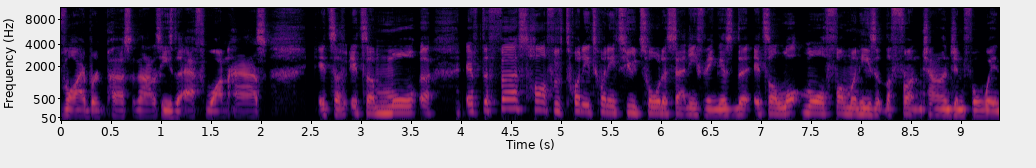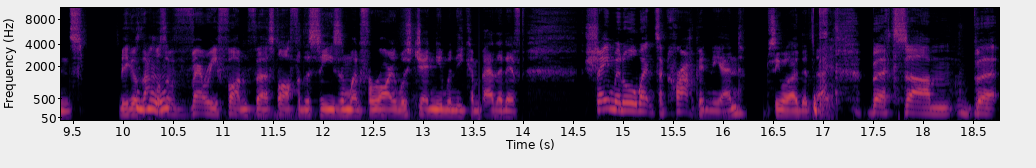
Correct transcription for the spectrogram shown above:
vibrant personalities that F1 has. It's a it's a more uh, if the first half of 2022 taught us anything is that it's a lot more fun when he's at the front challenging for wins because that was a very fun first half of the season when Ferrari was genuinely competitive. Shame it all went to crap in the end. See what I did there, but um, but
